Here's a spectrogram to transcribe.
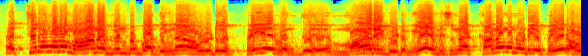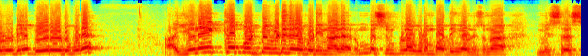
ஆனால் திருமணம் ஆன பின்பு பார்த்தீங்கன்னா அவளுடைய பெயர் வந்து மாறிவிடும். ஏன் அப்படின்னு சொன்னால் கணவனுடைய பெயர் அவளுடைய பெயரோடு கூட இணைக்கப்பட்டு விடுகிறபடினால ரொம்ப சிம்பிளாக கூட பார்த்தீங்க அப்படின்னு சொன்னால் மிஸ்ஸஸ்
